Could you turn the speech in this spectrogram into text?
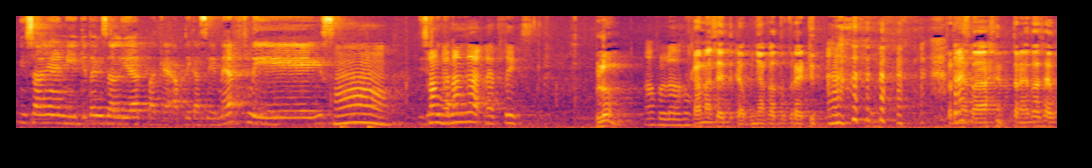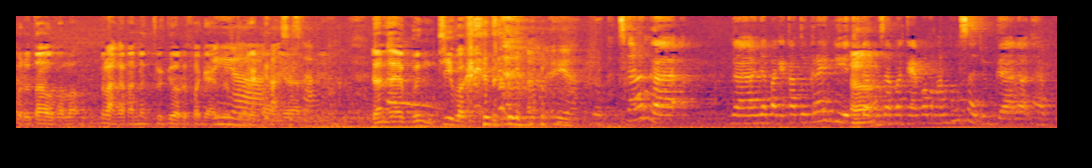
Misalnya nih kita bisa lihat pakai aplikasi Netflix. hmm langganan nggak Netflix Belum. oh belum Karena saya tidak punya kartu kredit. ternyata ternyata saya baru tahu kalau langganan Netflix itu harus pakai kartu iya kredit. susah Dan saya benci pakai itu. iya Sekarang nggak nggak hanya pakai kartu kredit, kita bisa pakai potongan pulsa juga lewat HP.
